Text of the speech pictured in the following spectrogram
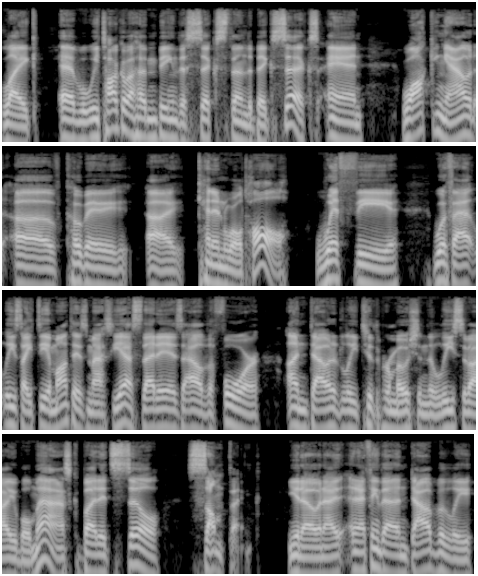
Like uh, we talk about him being the sixth in the Big Six and walking out of Kobe uh, Kennen World Hall with the with at least like Diamante's mask. Yes, that is out of the four undoubtedly to the promotion the least valuable mask, but it's still something, you know. And I and I think that undoubtedly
